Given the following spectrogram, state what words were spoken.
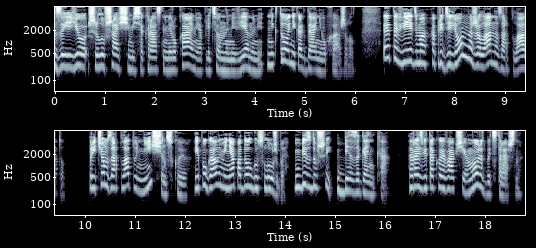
За ее шелушащимися красными руками, оплетенными венами, никто никогда не ухаживал. Эта ведьма определенно жила на зарплату. Причем зарплату нищенскую, и пугала меня по долгу службы. Без души, без огонька. Разве такое вообще может быть страшно?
